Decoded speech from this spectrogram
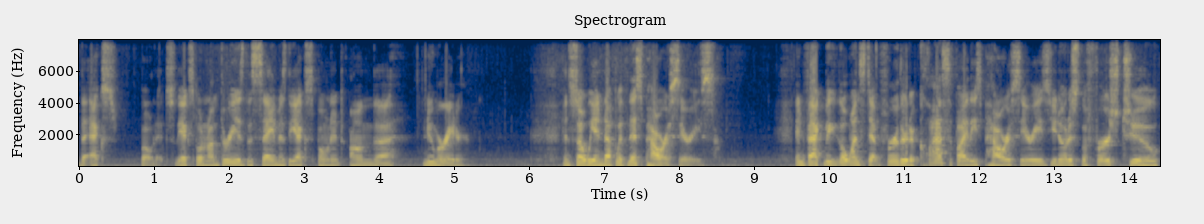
the exponent. So the exponent on 3 is the same as the exponent on the numerator. And so we end up with this power series. In fact, we could go one step further to classify these power series. You notice the first two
